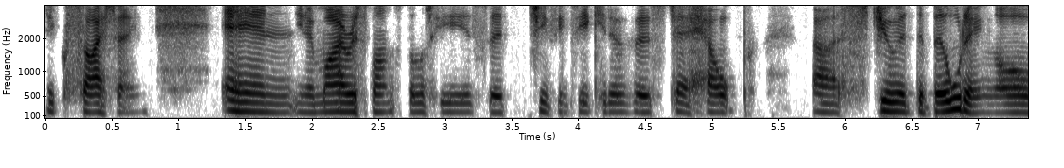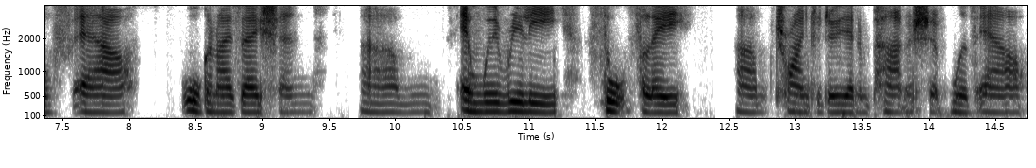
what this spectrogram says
exciting and you know my responsibility as the chief executive is to help uh, steward the building of our organization um, and we're really thoughtfully um, trying to do that in partnership with our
